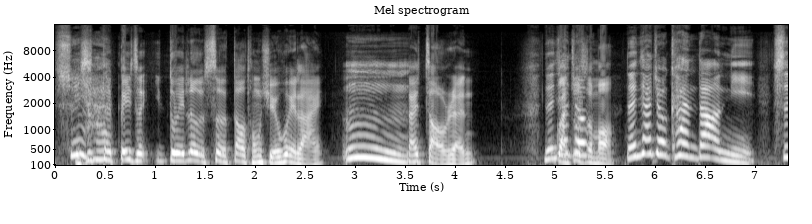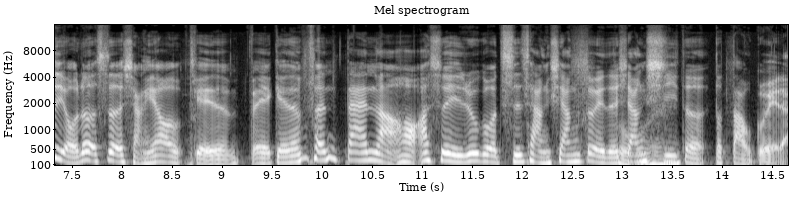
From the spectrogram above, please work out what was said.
所以还你是在背着一堆垃圾到同学会来，嗯，来找人，不人家就什么，人家就看到你是有乐色，想要给人给给人分担了哈啊，所以如果磁场相对的、相吸的都倒归来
